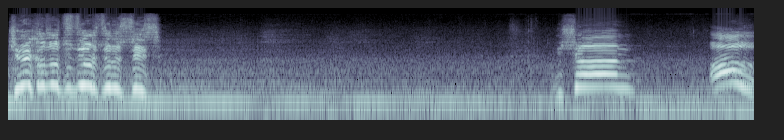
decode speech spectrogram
Kime kafa tutuyorsunuz siz? Nişan. Al.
